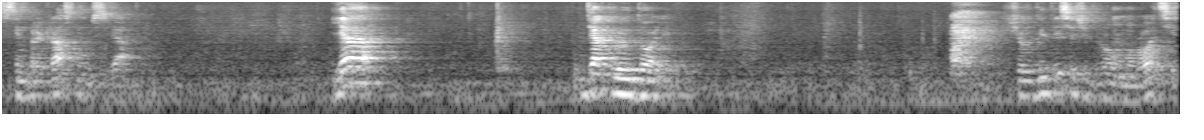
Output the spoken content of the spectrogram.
з цим прекрасним святом. Я дякую долі, що в 2002 році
